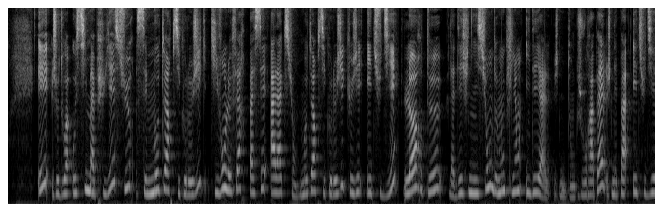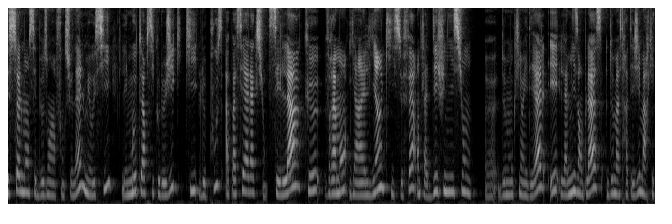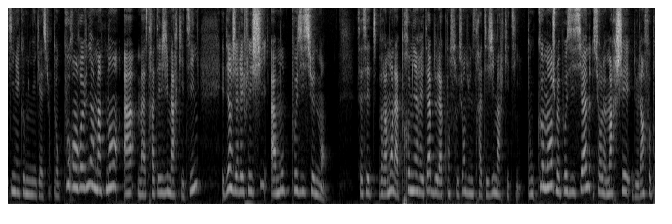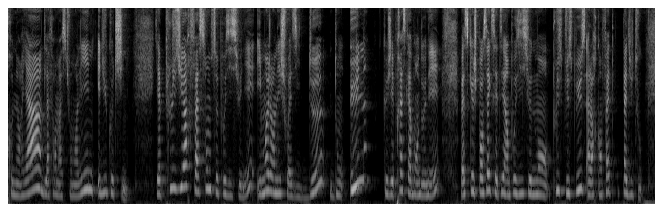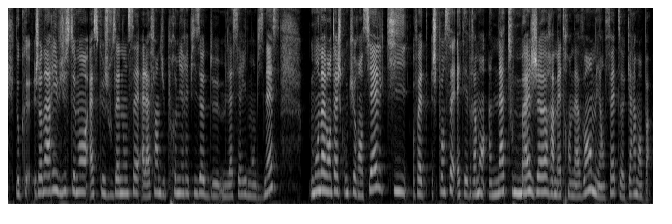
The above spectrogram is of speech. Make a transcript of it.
et je dois aussi m'appuyer sur ces moteurs psychologiques qui vont le faire passer à l'action. Moteurs psychologiques que j'ai étudiés lors de la définition de mon client idéal. Donc je vous rappelle, je n'ai pas étudié seulement ses besoins fonctionnels, mais aussi les moteurs psychologiques qui le poussent à passer à l'action. C'est là que vraiment il y a un lien qui se fait entre la définition euh, de mon client idéal et la mise en place de ma stratégie marketing et communication. Donc pour en revenir maintenant à ma stratégie marketing, eh bien j'ai réfléchi à mon positionnement. Ça, c'est vraiment la première étape de la construction d'une stratégie marketing. Donc, comment je me positionne sur le marché de l'infopreneuriat, de la formation en ligne et du coaching? Il y a plusieurs façons de se positionner et moi, j'en ai choisi deux, dont une que j'ai presque abandonnée parce que je pensais que c'était un positionnement plus plus plus alors qu'en fait pas du tout. Donc j'en arrive justement à ce que je vous annonçais à la fin du premier épisode de la série de mon business mon avantage concurrentiel qui, en fait, je pensais était vraiment un atout majeur à mettre en avant, mais en fait, euh, carrément pas.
